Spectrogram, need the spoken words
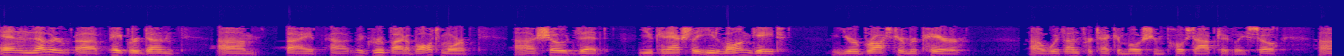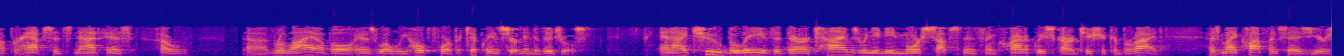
And another uh, paper done um, by the group out of Baltimore showed that you can actually elongate your Brostrom repair uh, with unprotected motion postoperatively. So uh, perhaps it's not as uh, uh, reliable as what we hope for, particularly in certain individuals. And I, too, believe that there are times when you need more substance than chronically scarred tissue can provide. As Mike Coughlin says, there's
